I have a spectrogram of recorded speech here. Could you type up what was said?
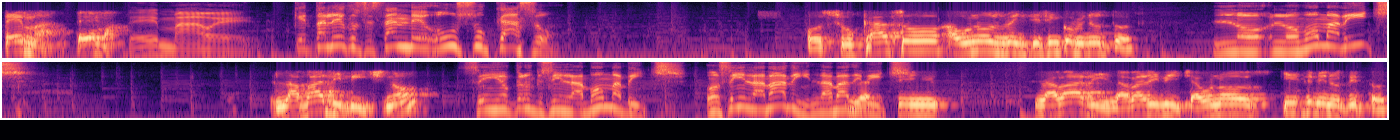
Tema, tema. Tema, güey. ¿Qué tan lejos están de Usucaso? Usucaso a unos 25 minutos. Lo, Loboma Beach. La Badi Beach, ¿no? Sí, yo creo que sí, la Boma Beach. O sí, la Badi, la Badi Beach. Sí, la Badi, la Badi Beach, a unos 15 minutitos.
